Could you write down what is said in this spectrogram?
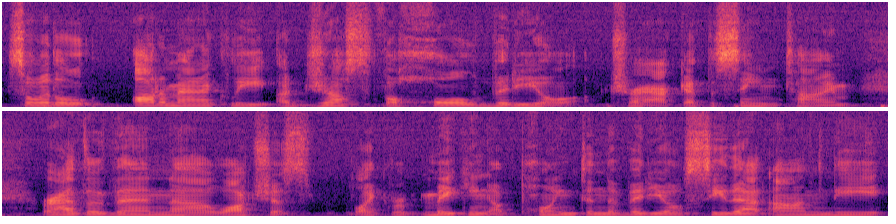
So it'll automatically adjust the whole video track at the same time. Rather than uh, watch us like making a point in the video. See that on the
